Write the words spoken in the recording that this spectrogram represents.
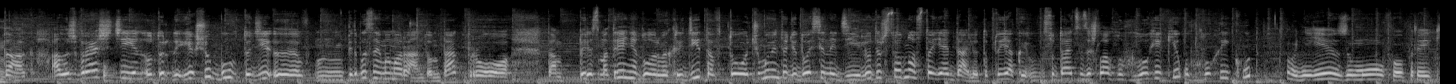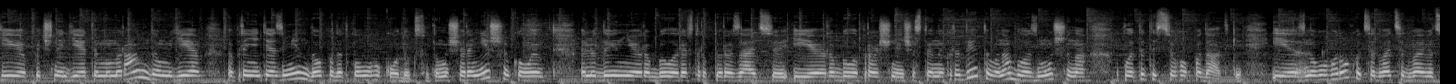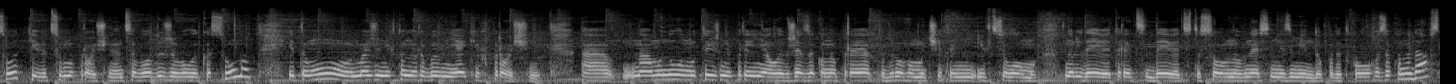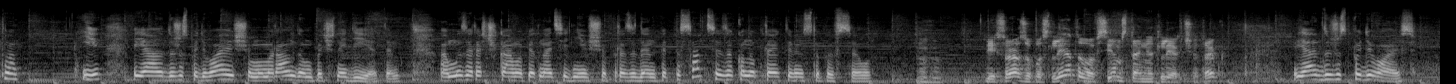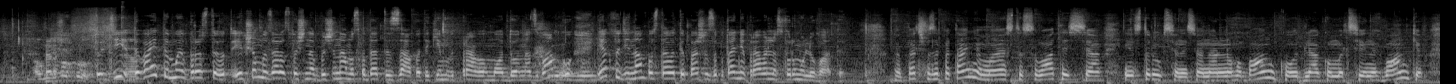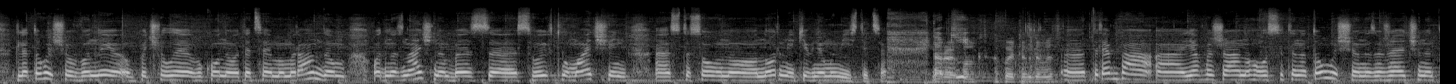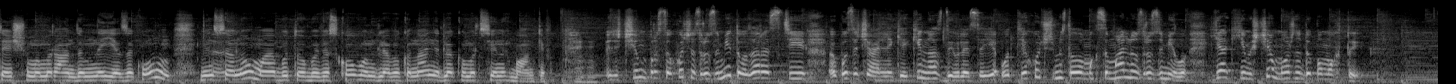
Так, але ж врешті, от, якщо був тоді е, підписаний меморандум, так про там пересмотрення доларових кредитів, то чому він тоді досі не діє? Люди ж все одно стоять далі. Тобто, як ситуація зайшла в глухий в глухий кут? Однією з умов, при які почне діяти меморандум, є прийняття змін до податкового кодексу. Тому що раніше, коли людині робили реструктуризацію і робили прощення частини кредиту, вона була змушена платити з цього податки. І з нового року це 22% від суми прощення. Це була дуже велика сума, і тому майже ніхто не робив ніяких прощень. Е, На минулому тижні прийняли вже законопроект у другому читанні і в цілому 0939 стосовно внесення змін до податкового законодавства. І я дуже сподіваюся, що меморандум почне діяти. Ми зараз чекаємо 15 днів, щоб президент підписав цей законопроект і він вступив в силу. И сразу после этого всем станет легче, так? Я дуже сподіваюся. Тоді давайте ми просто, от якщо ми зараз починаємо, починаємо складати запит, який ми відправимо до Нацбанку, як тоді нам поставити перше запитання, правильно сформулювати? Перше запитання має стосуватися інструкції Національного банку для комерційних банків для того, щоб вони почали виконувати цей меморандум однозначно без е, своїх тлумачень е, стосовно норм, які в ньому містяться. Второй Які- пункт какой тогда вы? Е, Треба, я вважаю, наголосити на тому, що незважаючи на те, що меморандум не є законом, він все одно має бути обов'язковим для виконання для комерційних банків. Чим просто хочу зрозуміти, зараз ті позичальники, які нас дивляться, є, от я хочу, щоб мені стало максимально зрозуміло, як їм ще можна допомогти.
